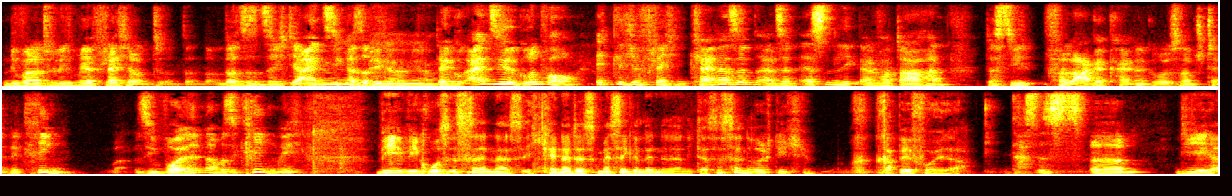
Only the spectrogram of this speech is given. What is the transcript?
und die wollen natürlich mehr Fläche und, und, und da sind sie nicht die einzigen. Also Pega, ja. der einzige Grund, warum etliche Flächen kleiner sind als in Essen, liegt einfach daran, dass die Verlage keine größeren Stände kriegen. Sie wollen, aber sie kriegen nicht. Wie, wie groß ist denn das? Ich kenne das Messegelände da nicht. Das ist dann richtig rappelvoll da. Das ist ähm, die,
